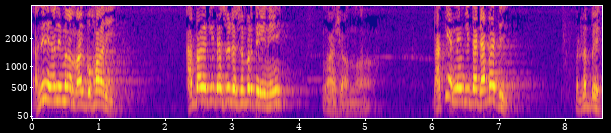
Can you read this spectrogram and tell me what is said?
Ini Al-Imam Al-Bukhari. Apakah kita sudah seperti ini? Masya Allah. Pakaian yang kita dapati berlebih.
